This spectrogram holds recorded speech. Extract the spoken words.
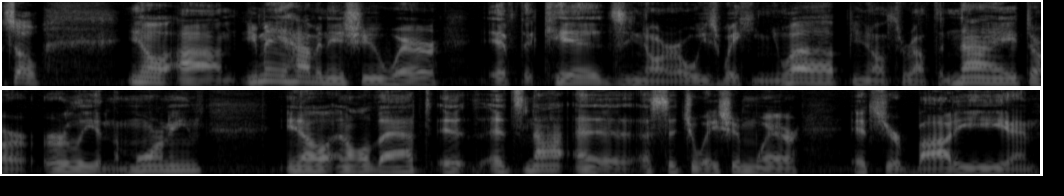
so you know um, you may have an issue where if the kids you know are always waking you up, you know, throughout the night or early in the morning, you know, and all that, it, it's not a, a situation where it's your body and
